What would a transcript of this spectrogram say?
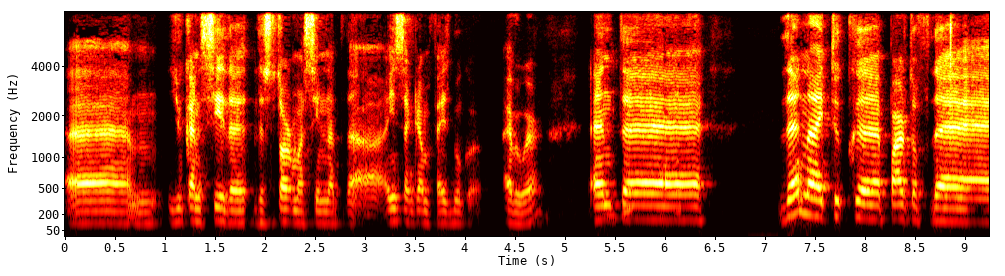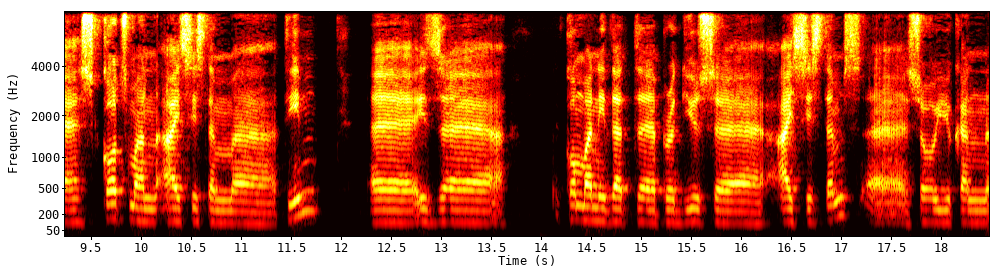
Um, you can see the, the Storm machine at the Instagram, Facebook, everywhere. And mm-hmm. uh, then I took uh, part of the Scotsman Ice System uh, team. is a company that uh, produce uh, systems. Uh, so you can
